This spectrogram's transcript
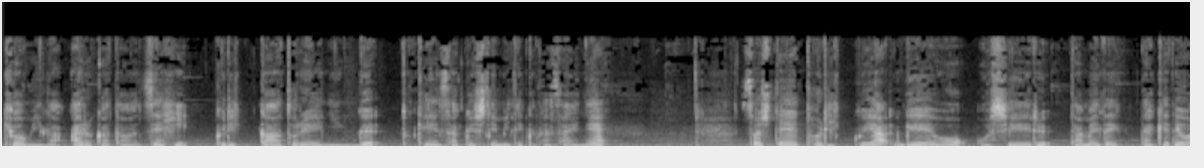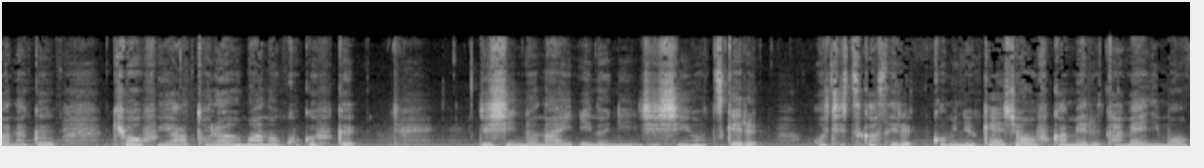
興味がある方はぜひクリッカートレーニングと検索してみてくださいね。そしてトリックや芸を教えるためだけではなく恐怖やトラウマの克服自信のない犬に自信をつける落ち着かせるコミュニケーションを深めるためにも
